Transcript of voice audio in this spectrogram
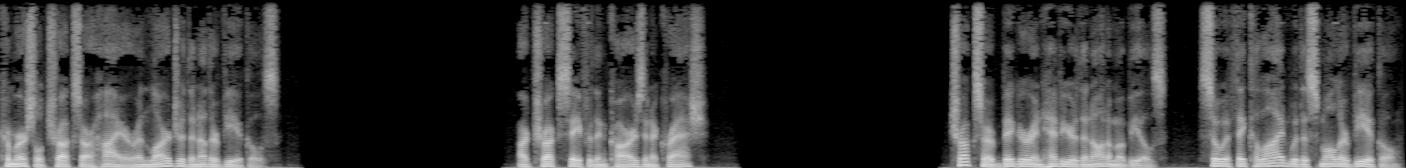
Commercial trucks are higher and larger than other vehicles. Are trucks safer than cars in a crash? Trucks are bigger and heavier than automobiles, so if they collide with a smaller vehicle,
